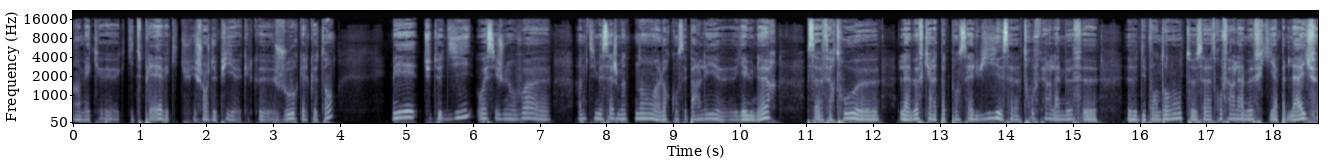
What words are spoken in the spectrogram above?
à un mec qui te plaît, avec qui tu échanges depuis quelques jours, quelques temps, mais tu te dis, ouais, si je lui envoie un petit message maintenant alors qu'on s'est parlé euh, il y a une heure, ça va faire trop euh, la meuf qui arrête pas de penser à lui, ça va trop faire la meuf euh, dépendante, ça va trop faire la meuf qui a pas de life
